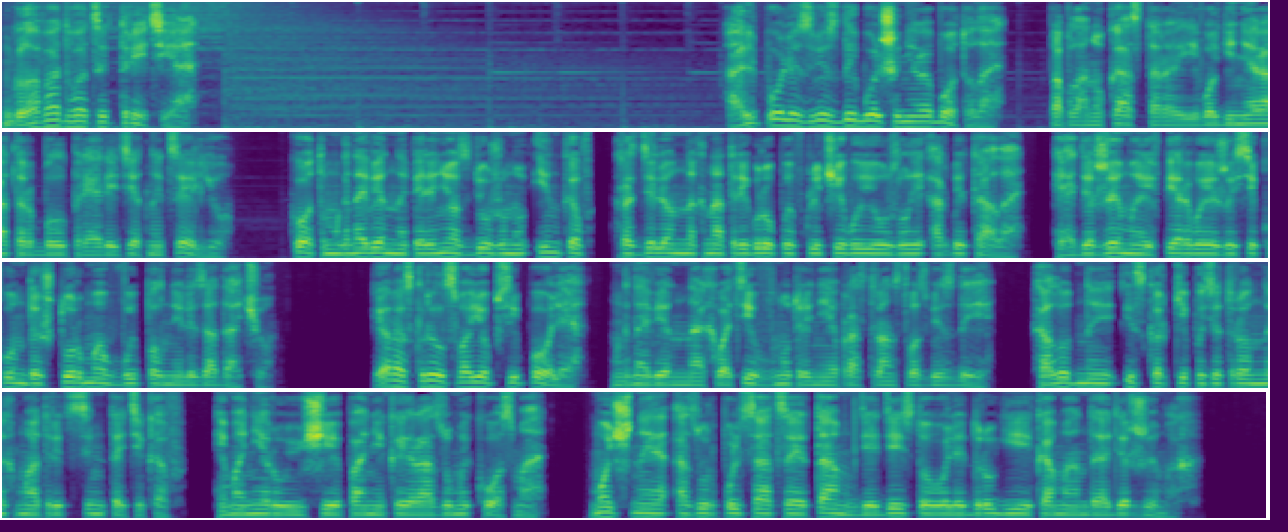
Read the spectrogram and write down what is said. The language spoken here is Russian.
Глава 23. Альполе звезды больше не работало. По плану Кастера его генератор был приоритетной целью. Кот мгновенно перенес дюжину инков, разделенных на три группы в ключевые узлы орбитала, и одержимые в первые же секунды штурма выполнили задачу. Я раскрыл свое пси-поле, мгновенно охватив внутреннее пространство звезды, холодные искорки позитронных матриц синтетиков, эманирующие паникой разумы космо, Мощная азур-пульсация там, где действовали другие команды одержимых.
